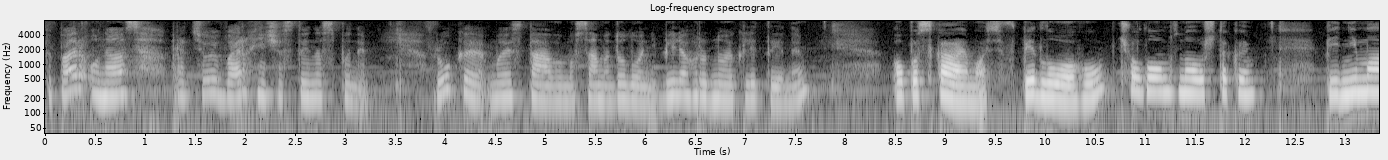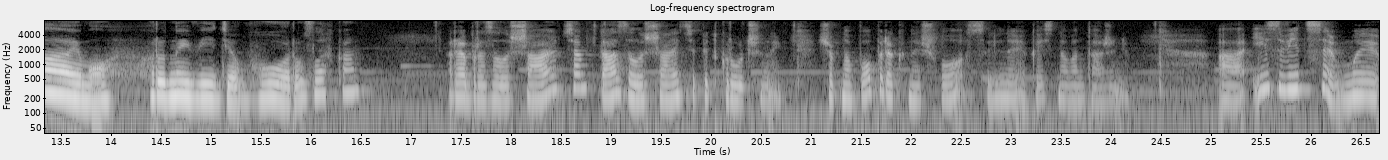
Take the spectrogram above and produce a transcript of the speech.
Тепер у нас працює верхня частина спини. Руки ми ставимо саме долоні біля грудної клітини. Опускаємось в підлогу чолом, знову ж таки. Піднімаємо грудний відділ вгору злегка. Ребра залишаються та залишається підкручений, щоб на поперек не йшло сильне якесь навантаження. А, І звідси ми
